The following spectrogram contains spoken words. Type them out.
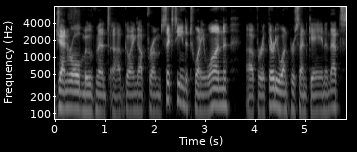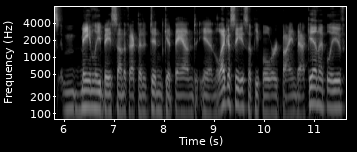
general movement uh, going up from 16 to 21 uh, for a 31% gain, and that's mainly based on the fact that it didn't get banned in Legacy, so people were buying back in, I believe.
